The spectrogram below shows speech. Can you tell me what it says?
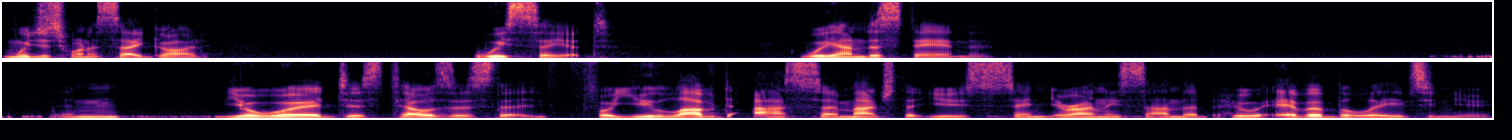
And we just want to say, God, we see it, we understand it. And your word just tells us that for you loved us so much that you sent your only Son, that whoever believes in you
